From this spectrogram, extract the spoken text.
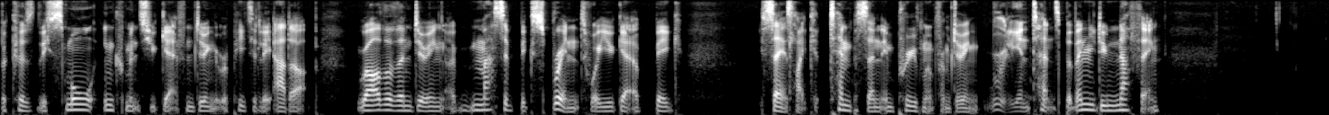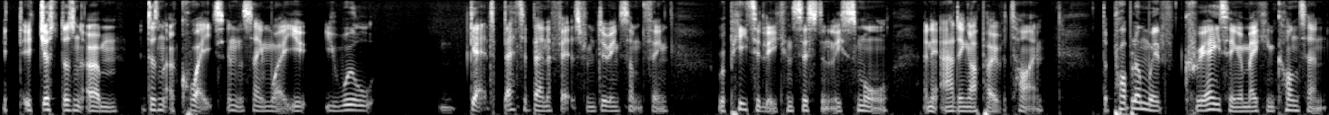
because the small increments you get from doing it repeatedly add up rather than doing a massive big sprint where you get a big say it's like 10% improvement from doing really intense but then you do nothing it it just doesn't um it doesn't equate in the same way. You you will get better benefits from doing something repeatedly, consistently small, and it adding up over time. The problem with creating and making content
